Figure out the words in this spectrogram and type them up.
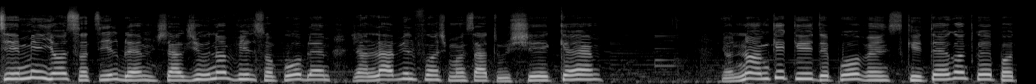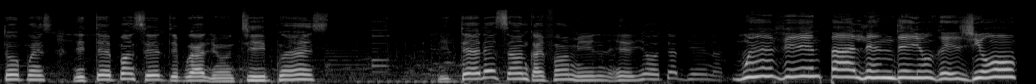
Timi yo sentil blèm, chak jou nan vil son problem, jan la vil franchman sa touche kem. Yon nom ki kite provins, ki te rentre Port-au-Prince, li te panse, li te pral yon ti prins. Mwen vin palen de yon rejyon,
